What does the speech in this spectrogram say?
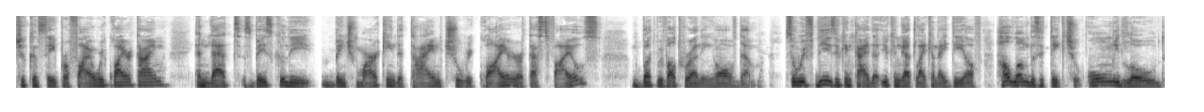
to can say profile require time. And that is basically benchmarking the time to require or test files, but without running all of them. So with these, you can kind of, you can get like an idea of how long does it take to only load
